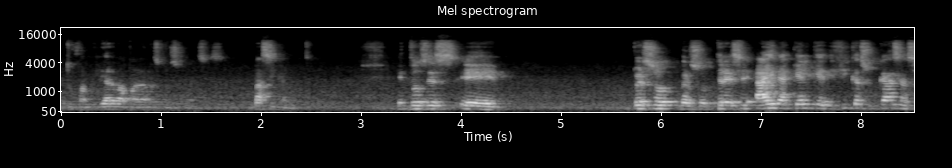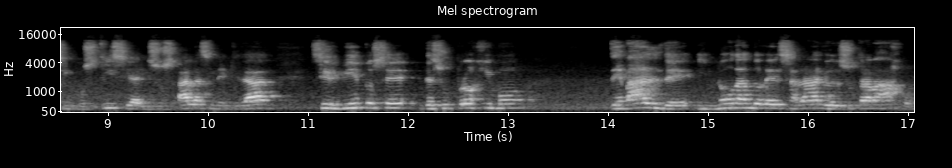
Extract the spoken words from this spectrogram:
tu familiar va a pagar las consecuencias, básicamente. Entonces, eh, verso, verso 13, hay de aquel que edifica su casa sin justicia y sus alas sin equidad, sirviéndose de su prójimo de balde y no dándole el salario de su trabajo,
